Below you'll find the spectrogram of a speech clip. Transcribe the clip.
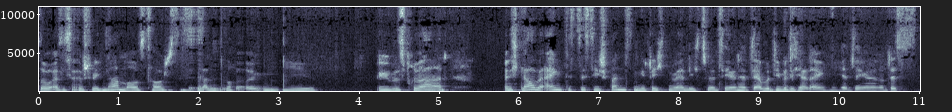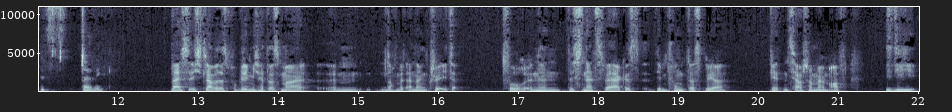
So, also selbst wenn ich Namen austausche, ist das alles noch irgendwie übelst privat. Und ich glaube eigentlich, dass das die spannendsten Geschichten wären, die ich zu erzählen hätte, aber die will ich halt eigentlich nicht erzählen. Und das ist tragisch. Weißt du, ich glaube, das Problem, ich hatte das mal ähm, noch mit anderen KreatorInnen des Netzwerkes, den Punkt, dass wir, wir hatten es ja auch schon mal im Off, die, die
